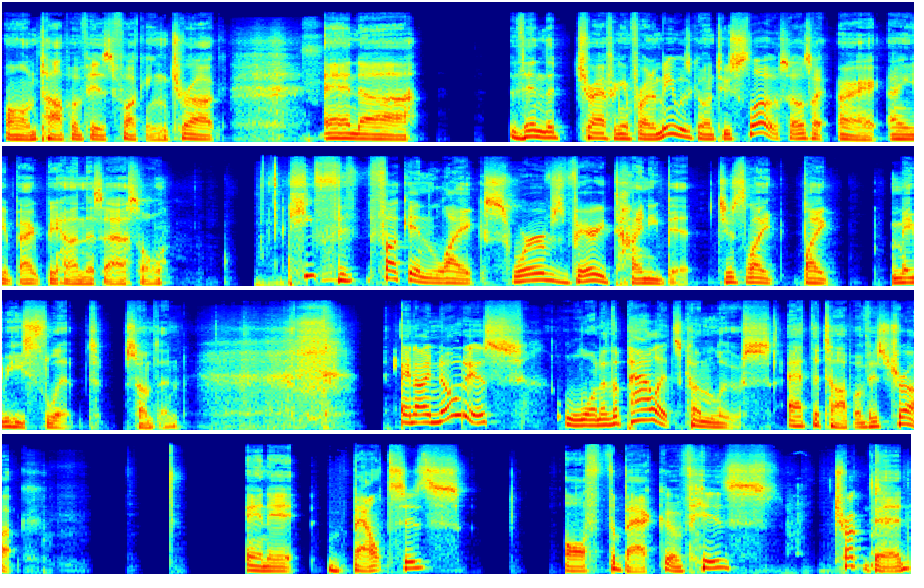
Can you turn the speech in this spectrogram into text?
on top of his fucking truck. And uh then the traffic in front of me was going too slow. So I was like, all right, I can get back behind this asshole. He f- fucking like swerves very tiny bit, just like like maybe he slipped something. And I notice one of the pallets come loose at the top of his truck. And it bounces off the back of his truck bed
